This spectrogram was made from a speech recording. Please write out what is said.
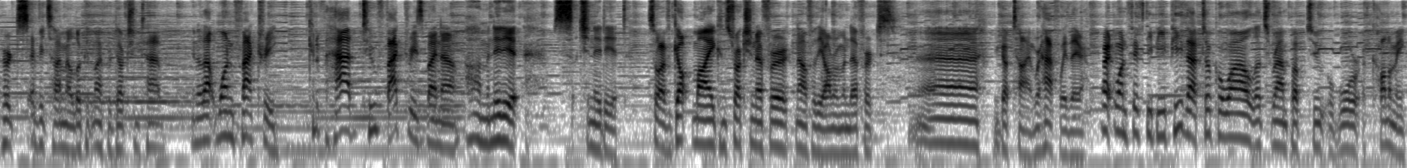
hurts every time I look at my production tab. You know that one factory could have had two factories by now. Oh, I'm an idiot. I'm such an idiot. So I've got my construction effort now for the armament effort. Uh, we got time. We're halfway there. All right, 150 PP. That took a while. Let's ramp up to a war economy.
